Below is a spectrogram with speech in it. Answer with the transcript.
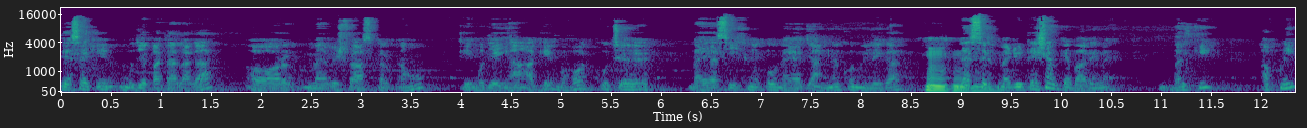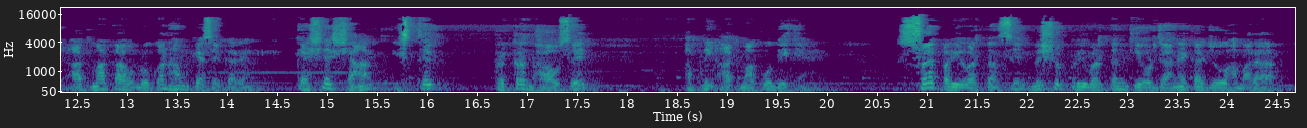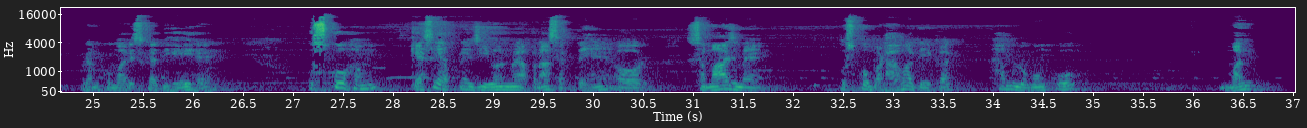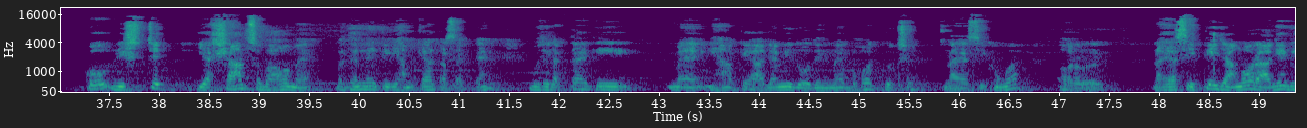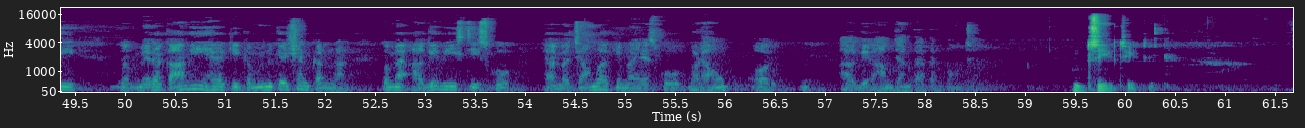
जैसे कि मुझे पता लगा और मैं विश्वास करता हूँ कि मुझे यहाँ आके बहुत कुछ नया सीखने को नया जानने को मिलेगा। हम्म, हम्म, न सिर्फ़ मेडिटेशन के बारे में बल्कि अपनी आत्मा का अवलोकन हम कैसे करें कैसे शांत स्थिर प्रकृत भाव से अपनी आत्मा को देखें। स्व परिवर्तन से विश्व परिवर्तन की ओर जाने का जो हमारा ब्रह्म कुमार इसका ध्येय है उसको हम कैसे अपने जीवन में अपना सकते हैं और समाज में उसको बढ़ावा देकर हम लोगों को मन को निश्चित या शांत स्वभाव में बदलने के लिए हम क्या कर सकते हैं? मुझे लगता है कि मैं यहाँ के आगामी दो दिन में बहुत कुछ नया सीखूँगा और नया सीख के ही जाऊँगा और आगे भी मेरा काम ही है कि कम्युनिकेशन करना। तो मैं आगे भी इस चीज़ को, मैं चाहूँगा कि मैं इसको बढ़ाऊँ और आगे आम जनता तक पहुँचाऊँ जी जी जी।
